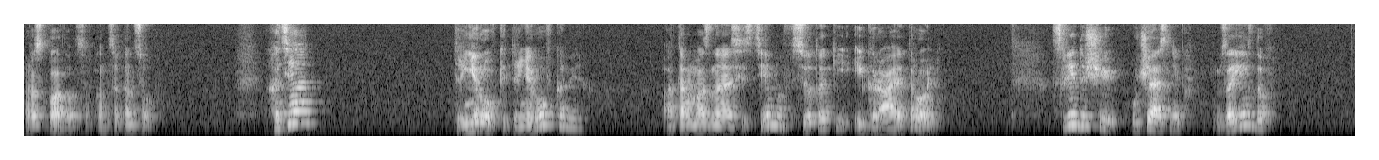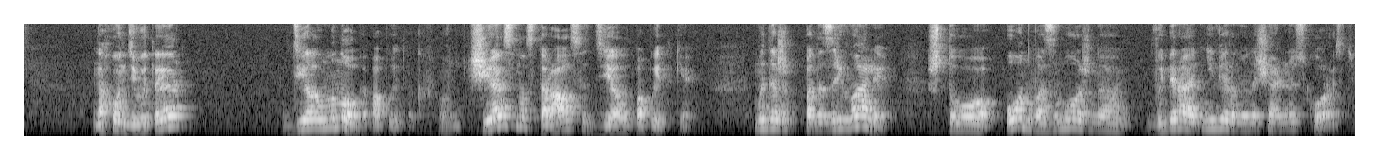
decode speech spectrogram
раскладываться в конце концов. Хотя Тренировки тренировками, а тормозная система все-таки играет роль. Следующий участник заездов на Honda VTR делал много попыток. Он честно старался, делал попытки. Мы даже подозревали, что он, возможно, выбирает неверную начальную скорость.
